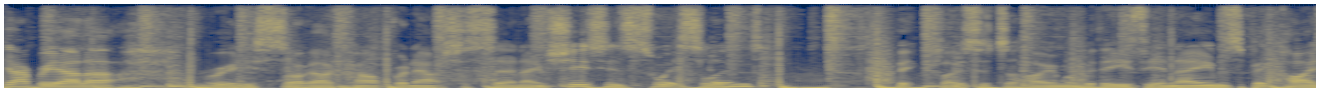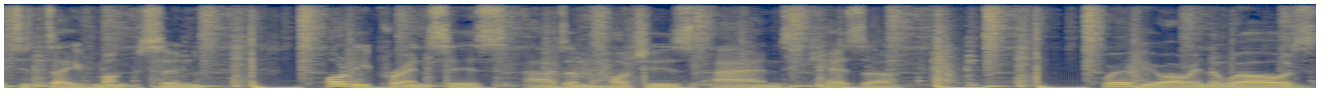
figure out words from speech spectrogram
Gabriella, I'm really sorry I can't pronounce your surname. She's in Switzerland, a bit closer to home and with easier names. Big hi to Dave Monkton, Ollie Prentice, Adam Hodges, and Keza. Wherever you are in the world,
